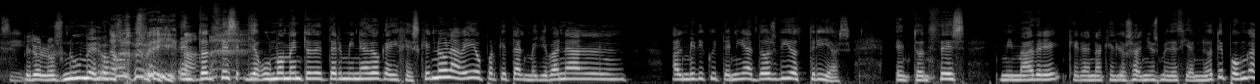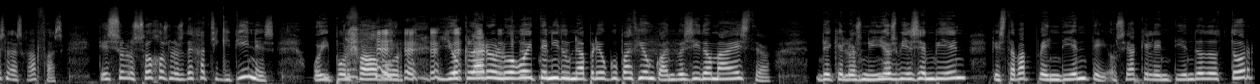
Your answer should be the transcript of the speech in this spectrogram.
Sí. pero los números... No los veía. Entonces llegó un momento determinado que dije, es que no la veo porque tal, me llevan al, al médico y tenía dos dioptrías. Entonces mi madre, que era en aquellos años, me decía, no te pongas las gafas, que eso los ojos los deja chiquitines. Hoy, por favor, yo claro, luego he tenido una preocupación cuando he sido maestra de que los niños viesen bien, que estaba pendiente. O sea que le entiendo, doctor,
